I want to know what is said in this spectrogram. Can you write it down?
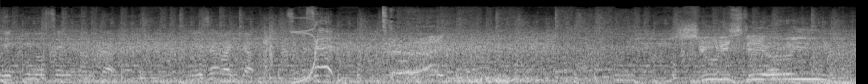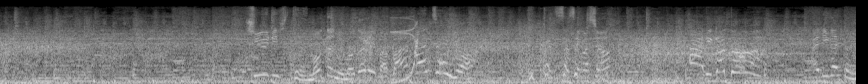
敵の戦艦か目障りだ潰せ。修理してやるよ。修理して元に戻れば万々歳よ。復活させましょう。ありがとう。ありがとね。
